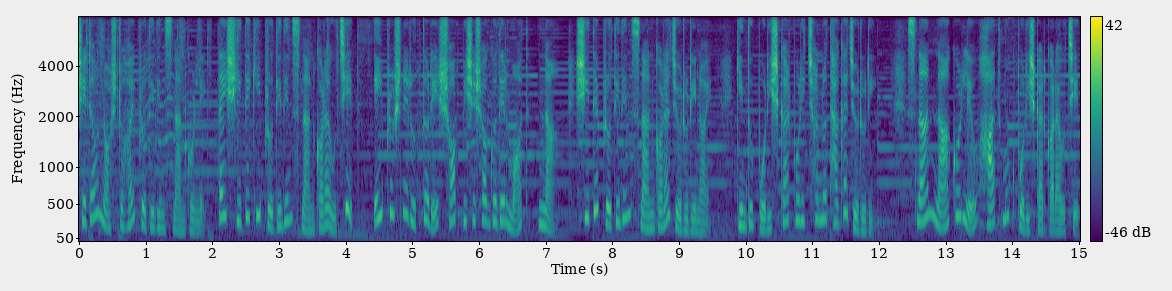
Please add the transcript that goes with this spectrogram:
সেটাও নষ্ট হয় প্রতিদিন স্নান করলে। তাই শীতে কি প্রতিদিন স্নান করা উচিত? এই প্রশ্নের উত্তরে সব বিশেষজ্ঞদের মত, না। শীতে প্রতিদিন স্নান করা জরুরি নয়, কিন্তু পরিষ্কার পরিচ্ছন্ন থাকা জরুরি। স্নান না করলেও হাত মুখ পরিষ্কার করা উচিত।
